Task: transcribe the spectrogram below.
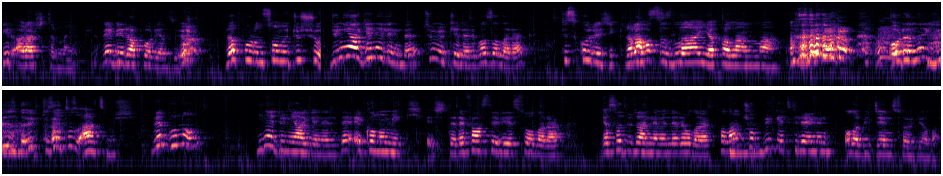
bir araştırma yapıyor. ve bir rapor yazıyor. Raporun sonucu şu. Dünya genelinde tüm ülkeleri baz alarak Psikolojik rahatsızlığa yakalanma oranı %330 artmış. ve bunun yine dünya genelinde ekonomik, işte refah seviyesi olarak, yasa düzenlemeleri olarak falan Hı hı. çok büyük etkilerinin olabileceğini söylüyorlar.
